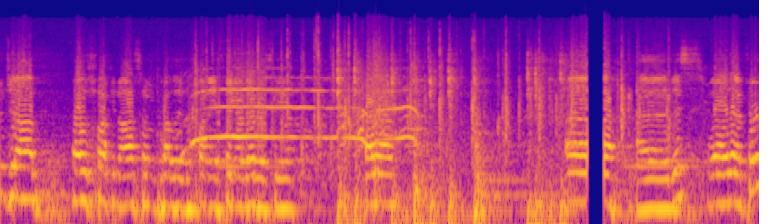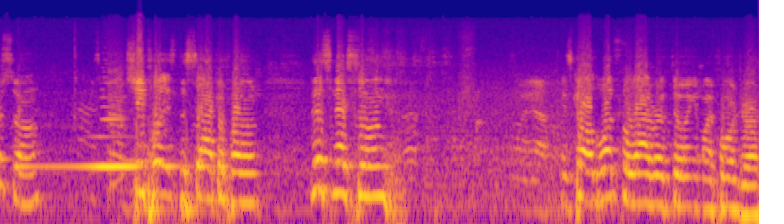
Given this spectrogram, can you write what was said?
Job. That was fucking awesome. Probably the funniest thing I've ever seen. Uh, uh, uh, this, well, that first song, she plays the saxophone. This next song, it's called What's the Labyrinth Doing in My Porn Drawer?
